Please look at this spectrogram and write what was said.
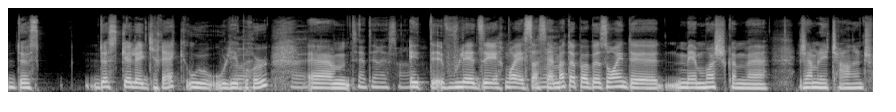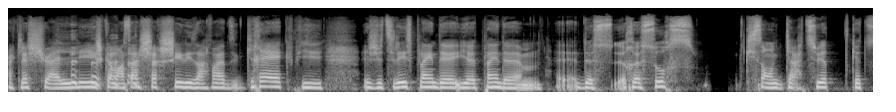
de ce, de ce que le grec ou, ou l'hébreu Ouais. euh, C'est intéressant. était- voulait dire. Ouais, essentiellement, Ouais. t'as pas besoin de. Mais moi, je suis comme. euh, J'aime les challenges. Fait que là, je suis allée, je commençais à chercher des affaires du grec, puis j'utilise plein de. Il y a plein de, euh, de ressources qui sont gratuites que tu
